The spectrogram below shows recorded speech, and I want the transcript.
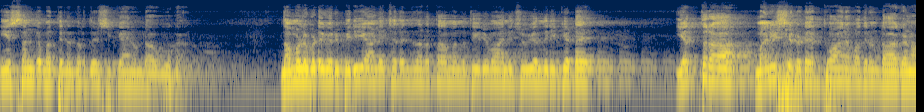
ഈ സംഗമത്തിന് നിർദ്ദേശിക്കാനുണ്ടാവുക. നമ്മളിവിടെ ഒരു ബിരിയാണി ചലഞ്ച് നടത്താമെന്ന് തീരുമാനിച്ചു എന്നിരിക്കട്ടെ. എത്ര മനുഷ്യരുടെ അധ്വാനം അതിനുണ്ടാകണം?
